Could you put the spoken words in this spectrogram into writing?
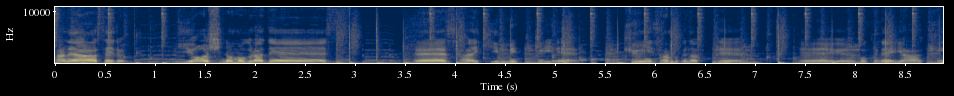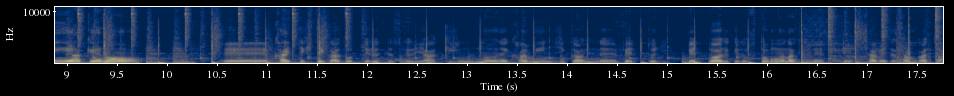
重ね合わせる。吉野もぐらです。えー、最近めっきりね急に寒くなってえー、僕ね夜勤明けのえー、帰ってきてから撮ってるんですけど夜勤のね仮眠時間ねベッドにベッドあるけど布団がなくてねめちゃめちゃ寒かった。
